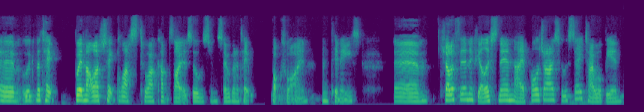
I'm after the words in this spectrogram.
um, we're gonna take we're not allowed to take glass to our campsite at Silverstone, so we're gonna take box wine and tinnies. Um, Jonathan, if you're listening, I apologise for the state I will be in.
